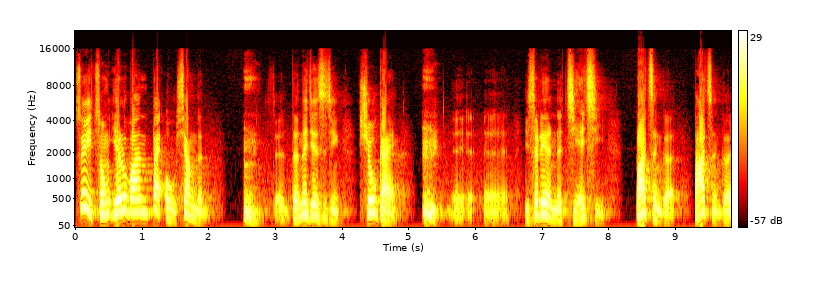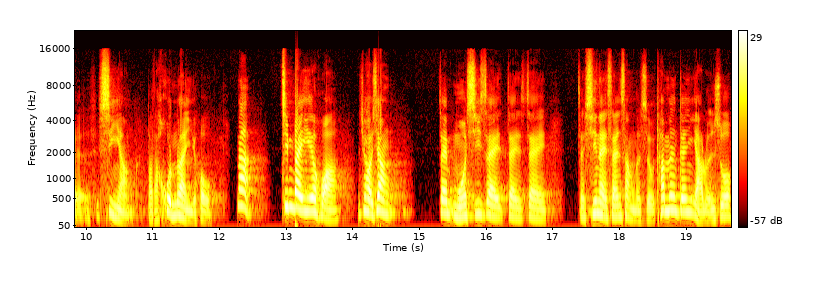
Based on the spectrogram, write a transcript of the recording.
所以从耶路巴安拜偶像的的那件事情，修改呃呃以色列人的节期，把整个把整个信仰把它混乱以后，那敬拜耶和华就好像在摩西在在在在西奈山上的时候，他们跟亚伦说：“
